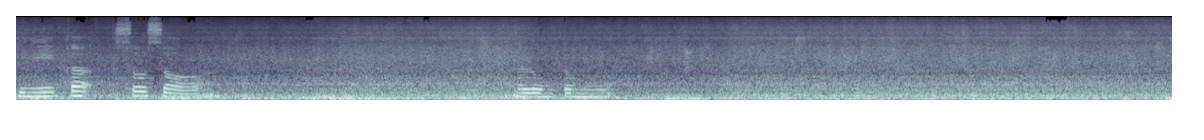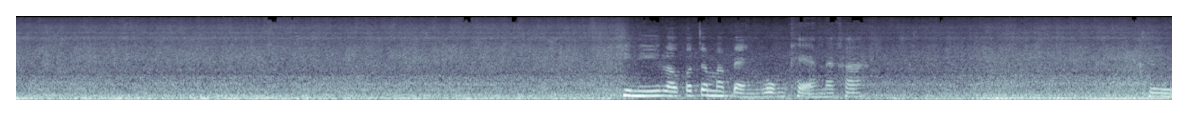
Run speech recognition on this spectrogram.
ทีนี้ก็โซ่สอง มาลงตรงนี้ ทีนี้เราก็จะมาแบ่งวงแขนนะคะ คือ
